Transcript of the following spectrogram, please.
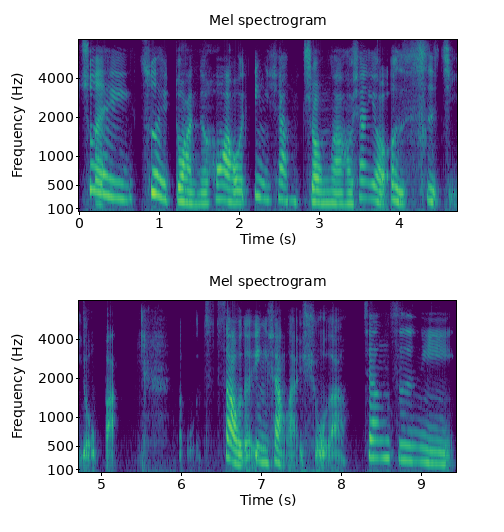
最最短的话，我印象中啊，好像有二十四集有吧？在我的印象来说啦，这样子你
